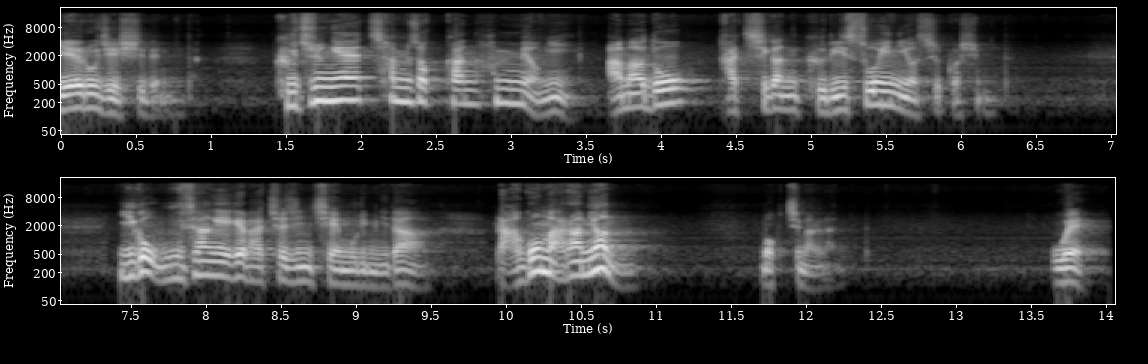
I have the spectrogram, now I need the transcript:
예로 제시됩니다. 그 중에 참석한 한 명이 아마도 같이 간 그리스도인이었을 것입니다. 이거 우상에게 바쳐진 재물입니다. 라고 말하면 먹지 말랍니다. 왜?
